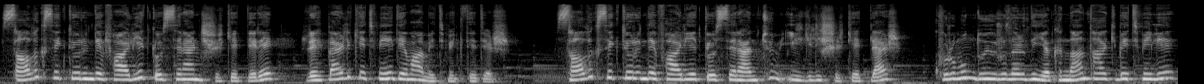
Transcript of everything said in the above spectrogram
sağlık sektöründe faaliyet gösteren şirketlere rehberlik etmeye devam etmektedir. Sağlık sektöründe faaliyet gösteren tüm ilgili şirketler, kurumun duyurularını yakından takip etmeli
